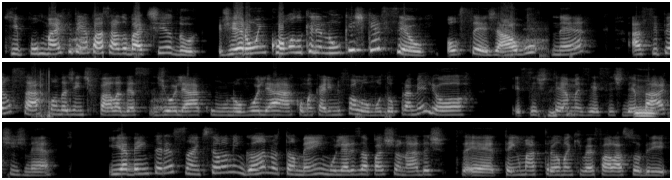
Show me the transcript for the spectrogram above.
Que por mais que tenha passado batido, gerou um incômodo que ele nunca esqueceu. Ou seja, algo, né? A se pensar quando a gente fala desse, de olhar com um novo olhar, como a Karine falou, mudou para melhor esses temas e esses debates, né? E é bem interessante. Se eu não me engano, também, Mulheres Apaixonadas é, tem uma trama que vai falar sobre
